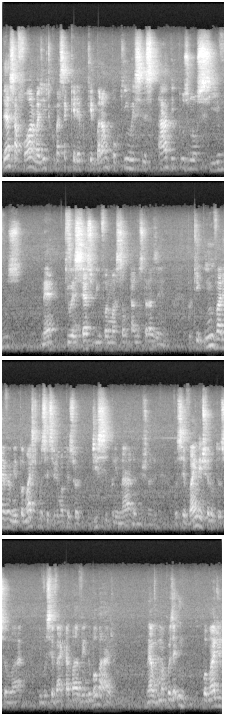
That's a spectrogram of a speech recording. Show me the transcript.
Dessa forma, a gente começa a querer quebrar um pouquinho esses hábitos nocivos né, que Sim. o excesso de informação está nos trazendo. Porque, invariavelmente, por mais que você seja uma pessoa disciplinada, você vai mexer no teu celular e você vai acabar vendo bobagem. Né? Alguma coisa, bobagem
